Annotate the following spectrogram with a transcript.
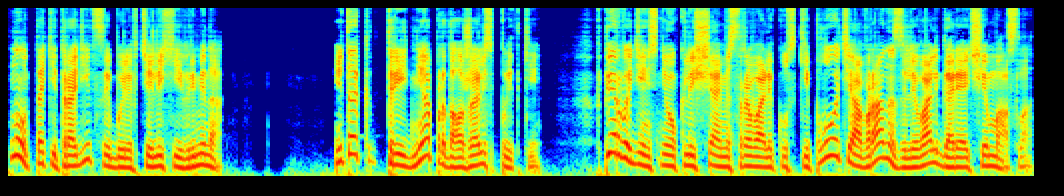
Ну, такие традиции были в те лихие времена. Итак, три дня продолжались пытки. В первый день с него клещами срывали куски плоти, а в раны заливали горячее масло.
